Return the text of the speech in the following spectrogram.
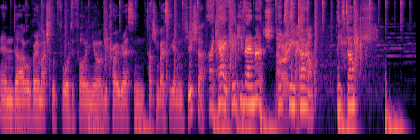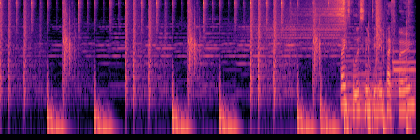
And uh, we'll very much look forward to following your, your progress and touching base again in the future. Okay, thank you very much. No Thanks for your Thanks, time. Tom. Thanks, Tom. Thanks for listening to Impact Boom.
